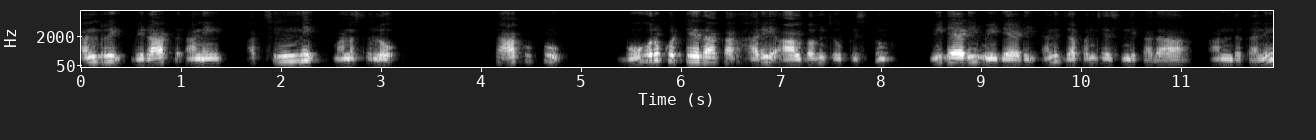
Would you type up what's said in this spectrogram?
తండ్రి విరాట్ అని ఆ చిన్ని మనసులో చాకుకు బోరు కొట్టేదాకా హరి ఆల్బమ్ చూపిస్తూ మీ డాడీ మీ డాడీ అని జపం చేసింది కదా. అందుకని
